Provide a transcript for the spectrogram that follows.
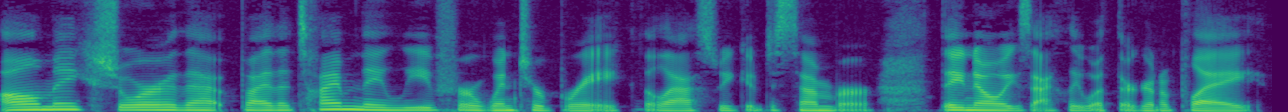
I'll make sure that by the time they leave for winter break, the last week of December, they know exactly what they're going to play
